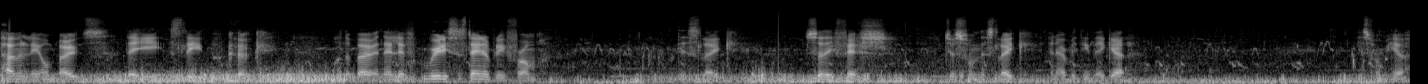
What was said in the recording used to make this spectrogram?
permanently on boats. They eat, sleep, cook on the boat and they live really sustainably from this lake. So they fish just from this lake and everything they get is from here.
